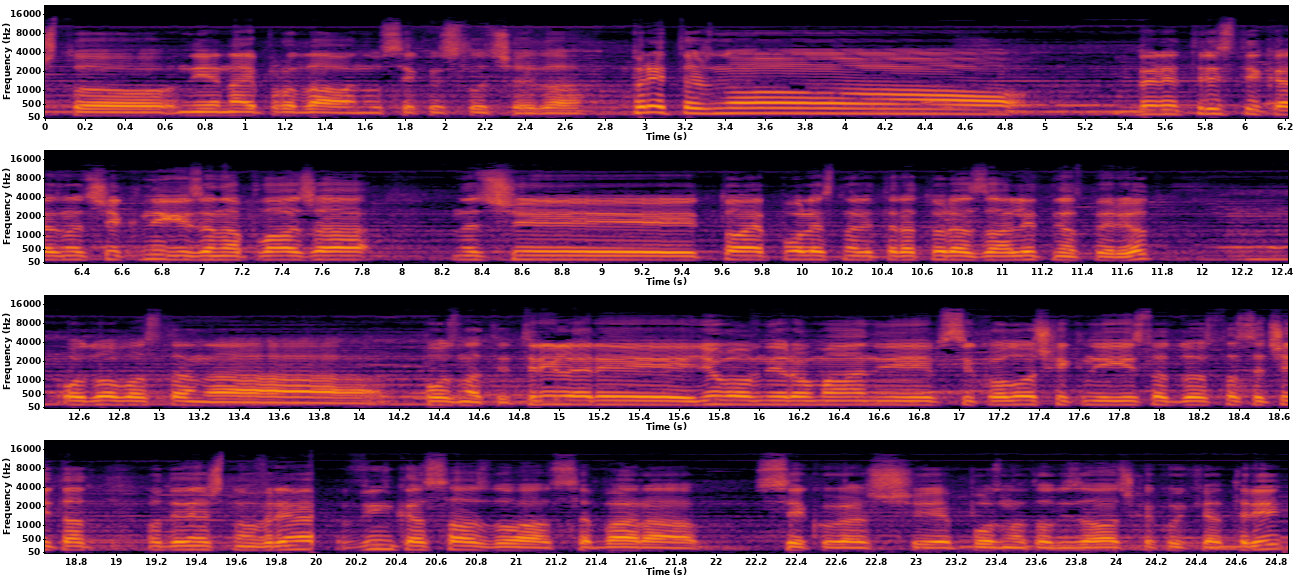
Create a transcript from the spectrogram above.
што ни е најпродавано во секој случај, да. Претежно белетристика, значи книги за на плажа, значи тоа е полесна литература за летниот период од областа на познати трилери, љубовни романи, психолошки книги, исто доста се читат од денешно време. Винка Саздова се бара секогаш е позната од издавачка Куќа 3.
